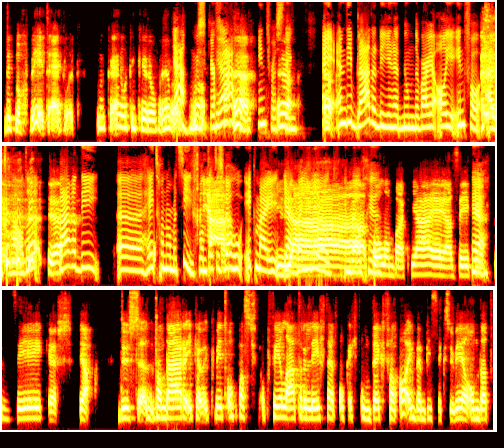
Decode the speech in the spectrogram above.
dit nog weet eigenlijk. Daar moet ik eigenlijk een keer over hebben. Ja, moest ik er Ja. vragen. Ja. Interesting. Hey, Ja. En die bladen die je net noemde, waar je al je info uithaalde, Ja. waren die eh, heteronormatief? Want dat is wel hoe ik mij, ja, bij jullie ook in België. volle bak. Ja, ja, ja, zeker. Ja. Zeker. Ja. Dus eh, vandaar, ik, ik weet ook pas op veel latere leeftijd ook echt ontdekt van, oh, ik ben biseksueel. Omdat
